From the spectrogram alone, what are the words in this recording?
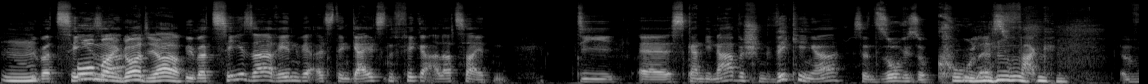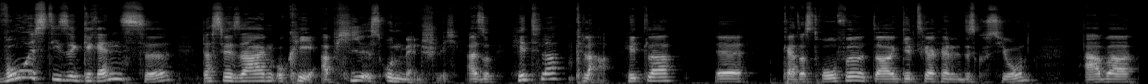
Über Caesar, Oh mein Gott, ja. über Caesar reden wir als den geilsten Ficker aller Zeiten. Die äh, skandinavischen Wikinger sind sowieso cool as fuck. Wo ist diese Grenze, dass wir sagen, okay, ab hier ist unmenschlich? Also Hitler, klar, Hitler, äh, Katastrophe, da gibt es gar keine Diskussion. Aber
